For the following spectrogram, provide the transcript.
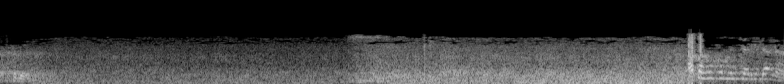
tersebut. Apa hukum mencari dana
